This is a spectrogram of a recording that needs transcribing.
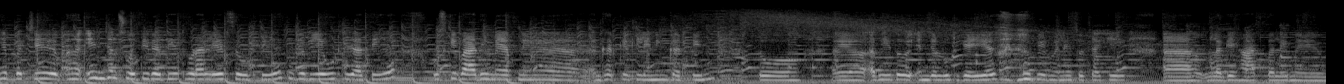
ये बच्चे एंजल सोती रहती है, थोड़ा लेट से उठती है तो जब ये उठ जाती है, उसके बाद ही मैं अपने घर की क्लीनिंग करती हूँ। तो अभी तो एंजल उठ गई है, फिर मैंने सोचा कि लगे हाथ पहले मैं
